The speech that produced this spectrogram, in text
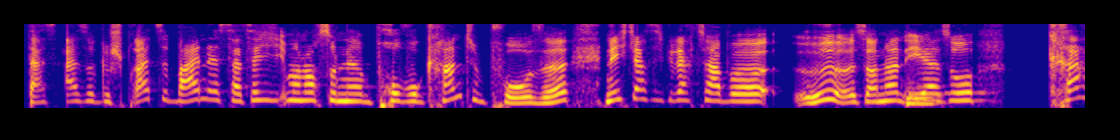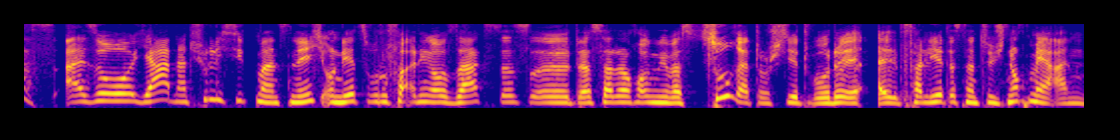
dass also gespreizte Beine ist tatsächlich immer noch so eine provokante Pose. Nicht, dass ich gedacht habe, äh, sondern eher so krass. Also ja, natürlich sieht man es nicht. Und jetzt, wo du vor allen Dingen auch sagst, dass, äh, dass da doch irgendwie was zuretuschiert wurde, äh, verliert es natürlich noch mehr an.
